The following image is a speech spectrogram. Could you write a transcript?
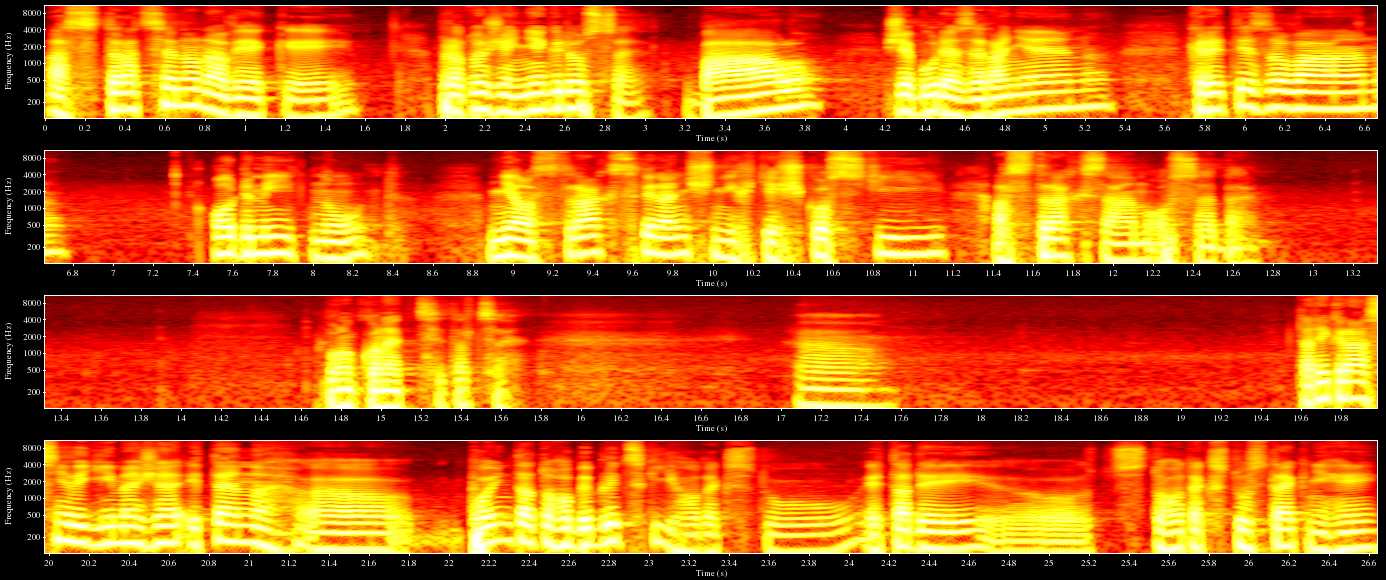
a ztraceno na věky, protože někdo se bál, že bude zraněn, kritizován, odmítnut, měl strach z finančních těžkostí a strach sám o sebe. Konec citace. Eh, tady krásně vidíme, že i ten eh, pointa toho biblického textu, i tady eh, z toho textu z té knihy,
